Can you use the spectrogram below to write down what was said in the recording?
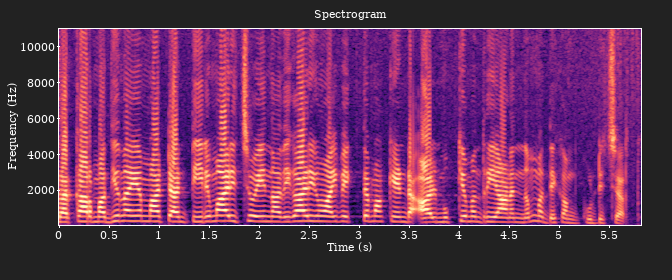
സർക്കാർ മദ്യനയം മാറ്റാൻ തീരുമാനിച്ചോ എന്ന് ആധികാരികമായി വ്യക്തമാക്കേണ്ട ആൾ മുഖ്യമന്ത്രിയാണെന്നും അദ്ദേഹം കൂട്ടിച്ചേർത്തു.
